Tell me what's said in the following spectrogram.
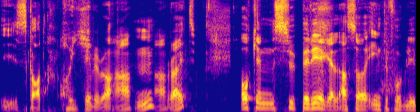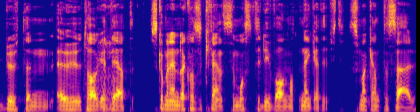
i skada. Oj! Det blir bra. Mm, ja. right? Och en superregel, alltså inte får bli bruten överhuvudtaget, är att ska man ändra konsekvens så måste det ju vara något negativt. Så man kan inte så här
